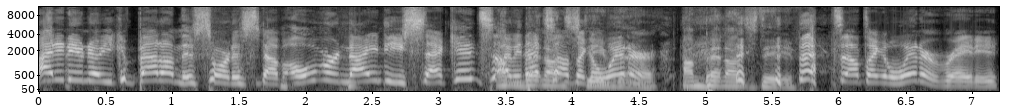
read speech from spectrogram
I didn't even know you could bet on this sort of stuff. Over 90 seconds? I mean, that sounds like a winner. then. I'm betting on Steve. That sounds like a winner, Brady.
